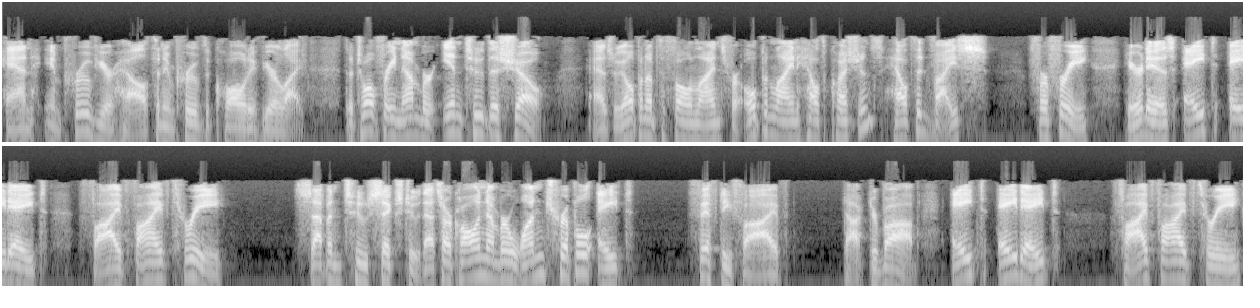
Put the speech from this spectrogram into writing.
and improve your health and improve the quality of your life. The toll free number into this show as we open up the phone lines for open line health questions, health advice for free. Here it is, 888 553 7262. That's our call in number, 1 55 Dr. Bob. 888 553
